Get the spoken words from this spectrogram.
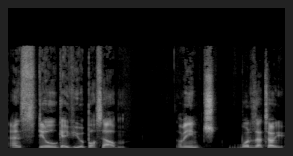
and still gave you a boss album. I mean, what does that tell you?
